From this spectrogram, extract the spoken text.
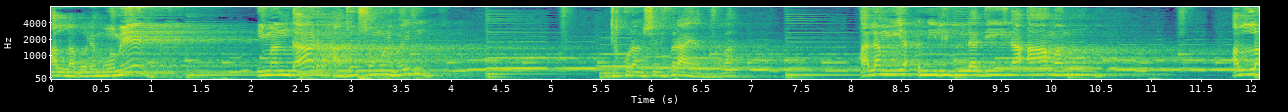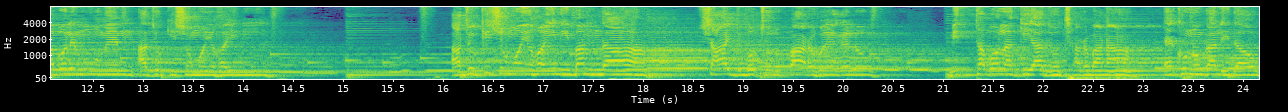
আল্লাহ বলে, মোমেন, ইমানদার, আজও সময় হয়নি। এটা কোরআন শরীফের আয়াত, বাবা। আলম ইয়ানি লিল্লাযীনা আমানু। আল্লাহ বলে, মোমেন, আজও কি সময় হয়নি? আজও কি সময় হয়নি, বান্দা? ষাট বছর পার হয়ে গেল। মিথ্যা বলা কি আজও ছাড়বা না? এখনও গালি দাও।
